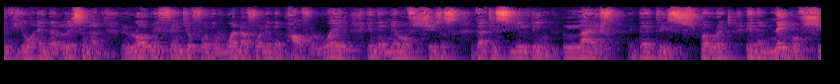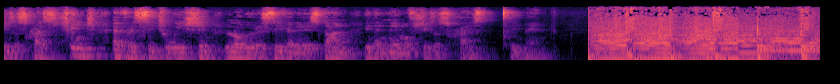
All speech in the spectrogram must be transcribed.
viewer and the listener. Lord, we thank you for the wonderful and the powerful word in the name of Jesus that is yielding life, that is spirit in the name of Jesus Christ. Change every situation. Lord, we receive and it is done in the name of Jesus Christ. Amen. Thank you.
